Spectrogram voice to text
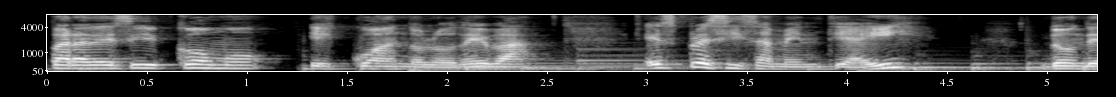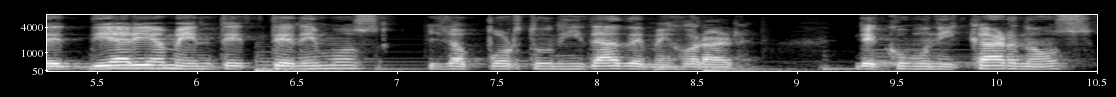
para decir cómo y cuando lo deba, es precisamente ahí donde diariamente tenemos la oportunidad de mejorar, de comunicarnos,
